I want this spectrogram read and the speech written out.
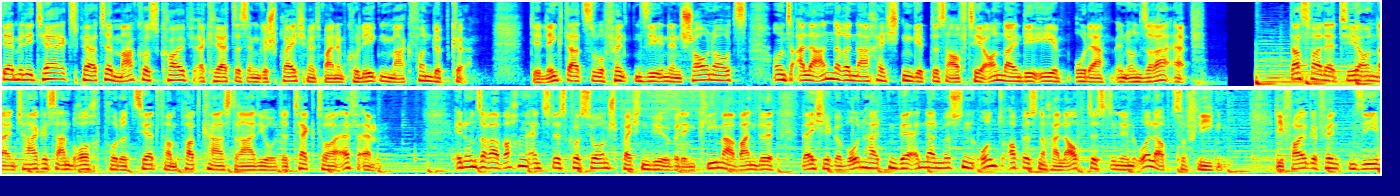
Der Militärexperte Markus Kolb erklärt es im Gespräch mit meinem Kollegen Marc von Lübcke. Den Link dazu finden Sie in den Show Notes und alle anderen Nachrichten gibt es auf t-online.de oder in unserer App. Das war der T-Online Tagesanbruch, produziert vom Podcast Radio Detektor FM. In unserer Wochenenddiskussion sprechen wir über den Klimawandel, welche Gewohnheiten wir ändern müssen und ob es noch erlaubt ist, in den Urlaub zu fliegen. Die Folge finden Sie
